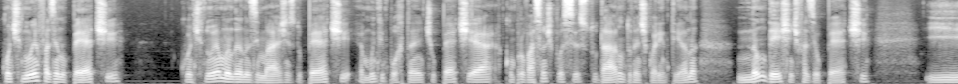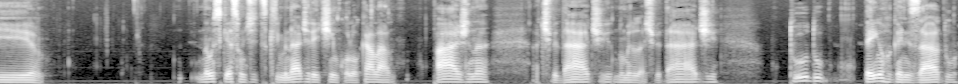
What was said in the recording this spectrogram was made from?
Continuem fazendo PET, continuem mandando as imagens do PET, é muito importante. O PET é a comprovação de que vocês estudaram durante a quarentena. Não deixem de fazer o PET e não esqueçam de discriminar direitinho, colocar lá página, atividade, número da atividade, tudo bem organizado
